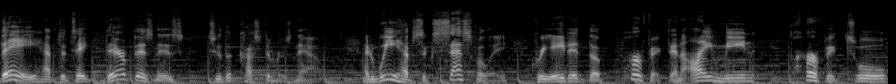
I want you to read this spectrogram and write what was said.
they have to take their business to the customers now. And we have successfully created the perfect, and I mean perfect, tool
